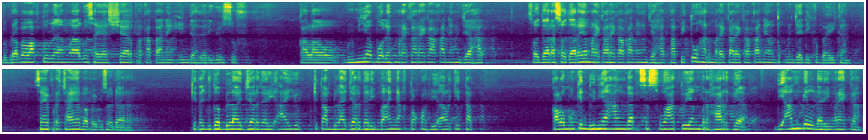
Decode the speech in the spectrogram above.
Beberapa waktu yang lalu saya share perkataan yang indah dari Yusuf. Kalau dunia boleh mereka rekakan yang jahat, saudara-saudaranya mereka rekakan yang jahat, tapi Tuhan mereka rekakannya untuk menjadi kebaikan. Saya percaya Bapak Ibu Saudara, kita juga belajar dari Ayub, kita belajar dari banyak tokoh di Alkitab. Kalau mungkin dunia anggap sesuatu yang berharga diambil dari mereka,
